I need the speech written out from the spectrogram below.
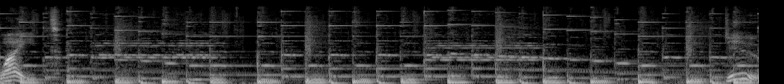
White. Do.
